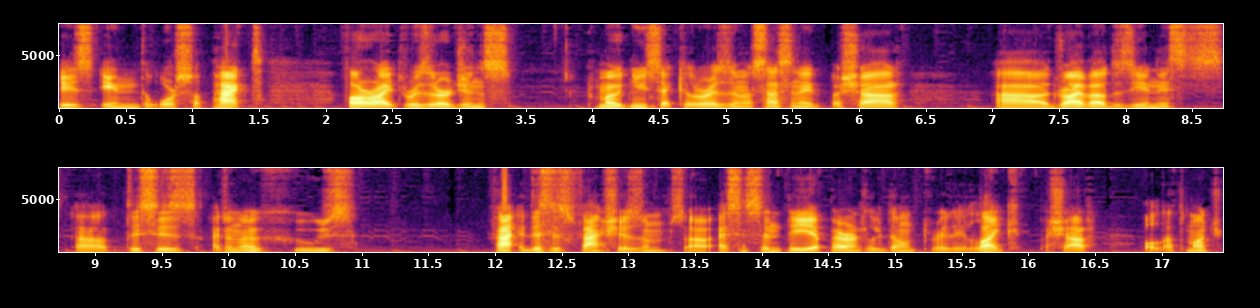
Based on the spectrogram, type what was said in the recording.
is in the Warsaw Pact, far right resurgence, promote new secularism, assassinate Bashar, uh, drive out the Zionists. Uh, this is, I don't know who's. this is fascism, so SSNP apparently don't really like Bashar all that much.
